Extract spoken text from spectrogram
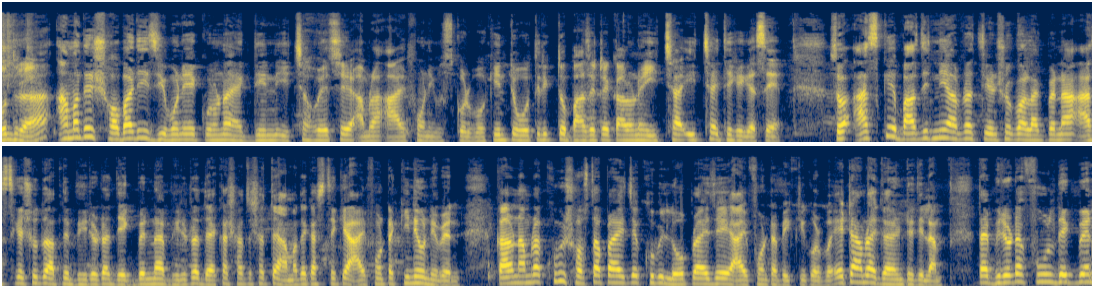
বন্ধুরা, আমাদের সবারই জীবনে কোনো না একদিন ইচ্ছা হয়েছে আমরা আইফোন ইউজ করব, কিন্তু অতিরিক্ত বাজেটের কারণে ইচ্ছা ইচ্ছাই থেকে গেছে। সো আজকে বাজেট নিয়ে আপনার টেনশন করা লাগবে না। আজকে শুধু আপনি ভিডিওটা দেখবেন না, ভিডিওটা দেখার সাথে সাথে আমাদের কাছ থেকে আইফোনটা কিনেও নেবেন। কারণ আমরা খুবই সস্তা প্রাইজে খুবই লো প্রাইজে এই আইফোনটা বিক্রি করব, এটা আমরা গ্যারান্টি দিলাম। তাই ভিডিওটা ফুল দেখবেন,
